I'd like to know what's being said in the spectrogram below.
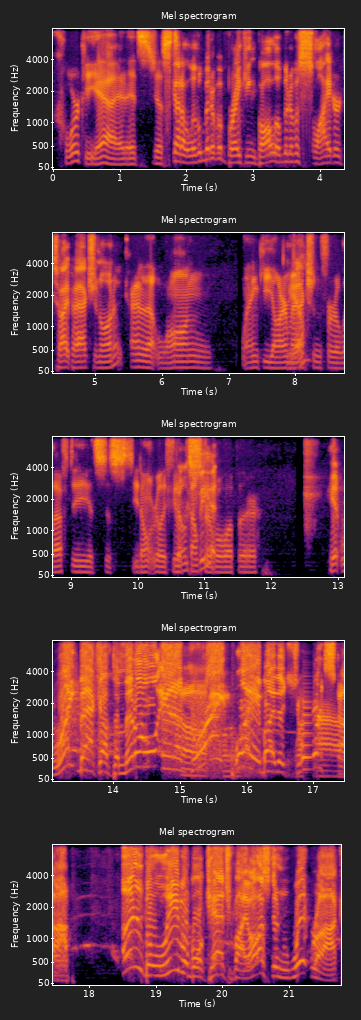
quirky. Yeah, it, it's just got a little bit of a breaking ball, a little bit of a slider type action on it. kind of that long, lanky arm Yeah. action for a lefty. It's just you don't really feel don't comfortable up there. Hit right back up the middle, and a Oh. great play by the shortstop. Unbelievable catch by Austin Whitrock,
